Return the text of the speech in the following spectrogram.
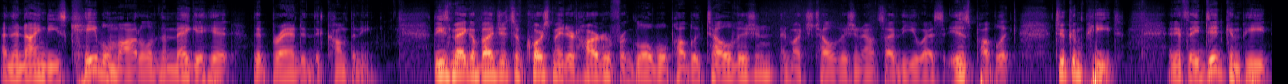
and the 90s cable model of the mega hit that branded the company. These mega budgets, of course, made it harder for global public television, and much television outside the U.S. is public, to compete. And if they did compete,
